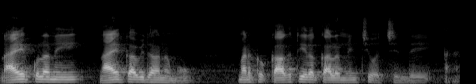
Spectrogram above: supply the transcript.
నాయకులని నాయక విధానము మనకు కాకతీయుల కాలం నుంచి వచ్చింది అని.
